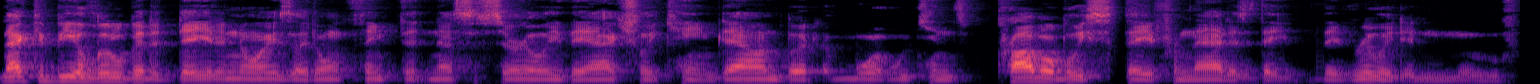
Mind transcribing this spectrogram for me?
That could be a little bit of data noise. I don't think that necessarily they actually came down, but what we can probably say from that is they, they really didn't move.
